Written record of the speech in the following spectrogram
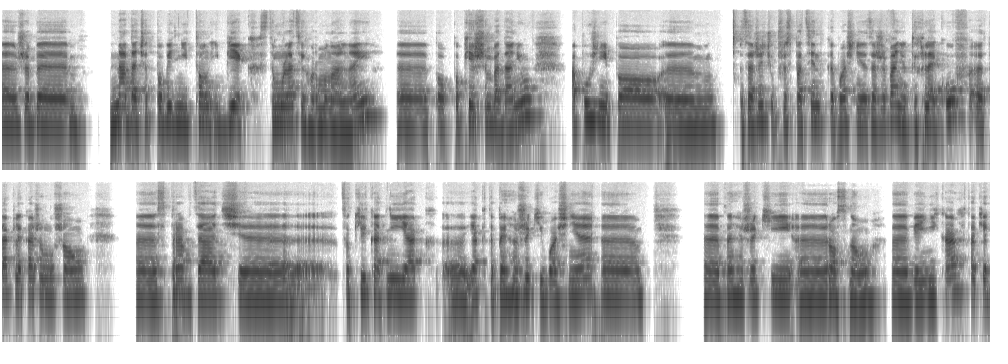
e, żeby nadać odpowiedni ton i bieg stymulacji hormonalnej po, po pierwszym badaniu, a później po zażyciu przez pacjentkę właśnie zażywaniu tych leków, tak lekarze muszą sprawdzać e, co kilka dni, jak, e, jak te pęcherzyki właśnie, pęcherzyki rosną w jajnikach, tak jak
